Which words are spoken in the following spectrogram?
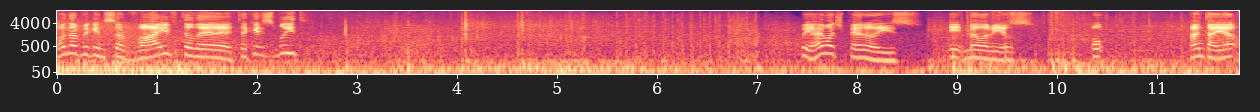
Wonder if we can survive till the tickets bleed. Wait, how much pen are these? 8 millimeters. Oh, anti-air.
